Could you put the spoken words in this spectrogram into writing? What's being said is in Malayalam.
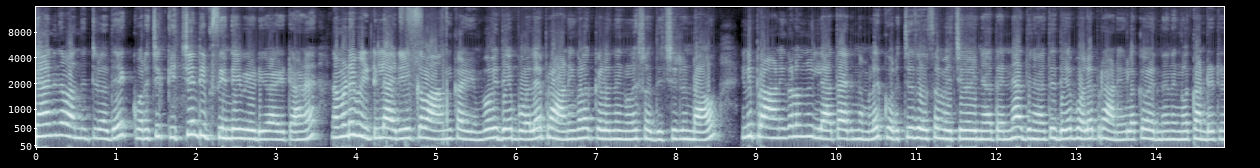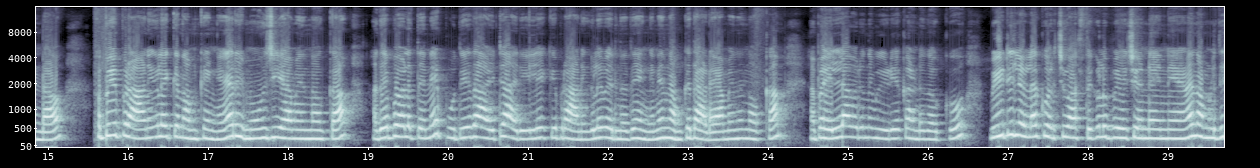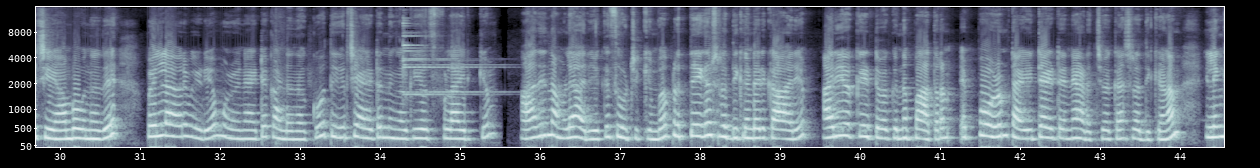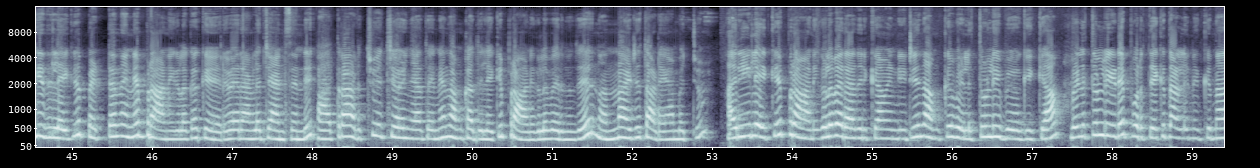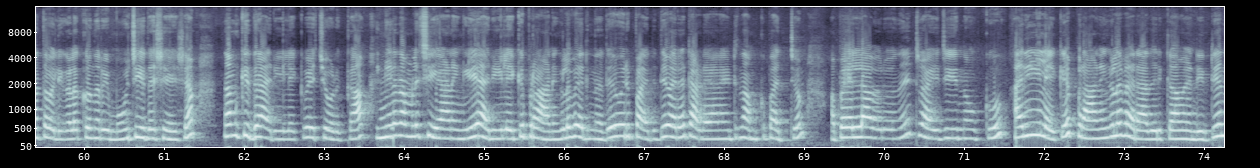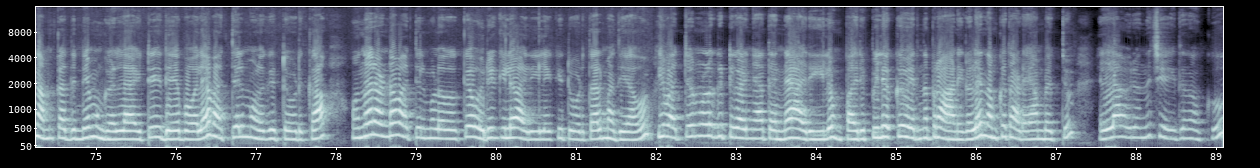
ഞാനിന്ന് വന്നിട്ടുള്ളത് കുറച്ച് കിച്ചൺ ടിപ്സിന്റെ വീഡിയോ ആയിട്ടാണ്. നമ്മുടെ വീട്ടിൽ അരിയൊക്കെ വാങ്ങി കഴിയുമ്പോൾ ഇതേപോലെ പ്രാണികളൊക്കെ ഉള്ളത് നിങ്ങൾ ശ്രദ്ധിച്ചിട്ടുണ്ടാവും. ഇനി പ്രാണികളൊന്നും ഇല്ലാത്ത അരി നമ്മൾ കുറച്ച് ദിവസം വെച്ച് കഴിഞ്ഞാൽ തന്നെ അതിനകത്ത് ഇതേപോലെ പ്രാണികളൊക്കെ വരുന്നത് നിങ്ങൾ കണ്ടിട്ടുണ്ടാവും. അപ്പോൾ ഈ പ്രാണികളെയൊക്കെ നമുക്ക് എങ്ങനെ റിമൂവ് ചെയ്യാമെന്ന് നോക്കാം. അതേപോലെ തന്നെ പുതിയതായിട്ട് അരിയിലേക്ക് പ്രാണികൾ വരുന്നത് എങ്ങനെ നമുക്ക് തടയാമെന്ന് നോക്കാം. അപ്പോൾ എല്ലാവരും ഒന്ന് വീഡിയോ കണ്ടു നോക്കൂ. വീട്ടിലുള്ള കുറച്ച് വസ്തുക്കൾ ഉപയോഗിച്ചുകൊണ്ട് തന്നെയാണ് നമ്മളിത് ചെയ്യാൻ പോകുന്നത്. അപ്പോൾ എല്ലാവരും വീഡിയോ മുഴുവനായിട്ട് കണ്ടു നോക്കൂ. തീർച്ചയായിട്ടും നിങ്ങൾക്ക് യൂസ്ഫുൾ ആയിരിക്കും. ആദ്യം നമ്മൾ അരിയൊക്കെ സൂക്ഷിക്കുമ്പോൾ പ്രത്യേകം ശ്രദ്ധിക്കേണ്ട ഒരു കാര്യം അരിയൊക്കെ ഇട്ട് വെക്കുന്ന പാത്രം എപ്പോഴും ടൈറ്റായിട്ട് തന്നെ അടച്ചു വെക്കാൻ ശ്രദ്ധിക്കണം. ഇല്ലെങ്കിൽ ഇതിലേക്ക് പെട്ടെന്ന് തന്നെ പ്രാണികളൊക്കെ കയറി വരാനുള്ള ചാൻസ് ഉണ്ട്. പാത്രം അടച്ചു വെച്ച് കഴിഞ്ഞാൽ തന്നെ നമുക്ക് അതിലേക്ക് പ്രാണികൾ വരുന്നത് നന്നായിട്ട് തടയാൻ പറ്റും. അരിയിലേക്ക് പ്രാണികൾ വരാതിരിക്കാൻ വേണ്ടിയിട്ട് നമുക്ക് വെളുത്തുള്ളി ഉപയോഗിക്കാം. വെളുത്തുള്ളിയുടെ പുറത്തേക്ക് തള്ളി നിൽക്കുന്ന തൊലികളൊക്കെ ഒന്ന് റിമൂവ് ചെയ്ത ശേഷം നമുക്കിത് അരിയിലേക്ക് വെച്ച് കൊടുക്കാം. ഇങ്ങനെ നമ്മൾ ചെയ്യുകയാണെങ്കിൽ അരിയിലേക്ക് പ്രാണികൾ വരുന്നത് ഒരു പരിധി വരെ തടയാനായിട്ട് നമുക്ക് പറ്റും. അപ്പോൾ എല്ലാവരും ഒന്ന് ട്രൈ ചെയ്ത് നോക്കൂ. അരിയിലേക്ക് പ്രാണികൾ വരാതിരിക്കാൻ വേണ്ടിയിട്ട് നമുക്കതിന്റെ മുകളിലായിട്ട് ഇതേപോലെ വറ്റൽ മുളക് ഇട്ട് കൊടുക്കാം. ഒന്നോ രണ്ടോ വറ്റൽ വറ്റൽമുളകൊക്കെ ഒരു കിലോ അരിയിലേക്ക് ഇട്ട് കൊടുത്താൽ മതിയാവും. ഈ വറ്റൽ മുളക് ഇട്ട് കഴിഞ്ഞാൽ തന്നെ അരിയിലും പരിപ്പിലും ഒക്കെ വരുന്ന പ്രാണികളെ നമുക്ക് തടയാൻ പറ്റും. എല്ലാവരും ഒന്ന് ചെയ്ത് നോക്കൂ.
